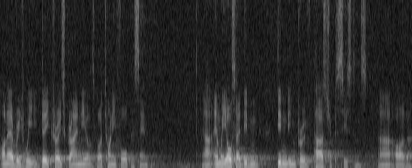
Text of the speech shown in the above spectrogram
on average we decreased grain yields by 24%. Uh, and we also didn't, didn't improve pasture persistence uh, either.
